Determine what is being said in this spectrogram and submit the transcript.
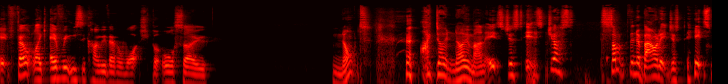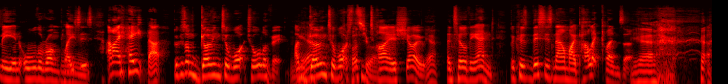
It felt like every isekai we've ever watched, but also not. I don't know, man. It's just it's just something about it just hits me in all the wrong mm. places, and I hate that because I'm going to watch all of it. I'm Yeah, going to watch this entire show Yeah. until the end because this is now my palate cleanser. Yeah.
